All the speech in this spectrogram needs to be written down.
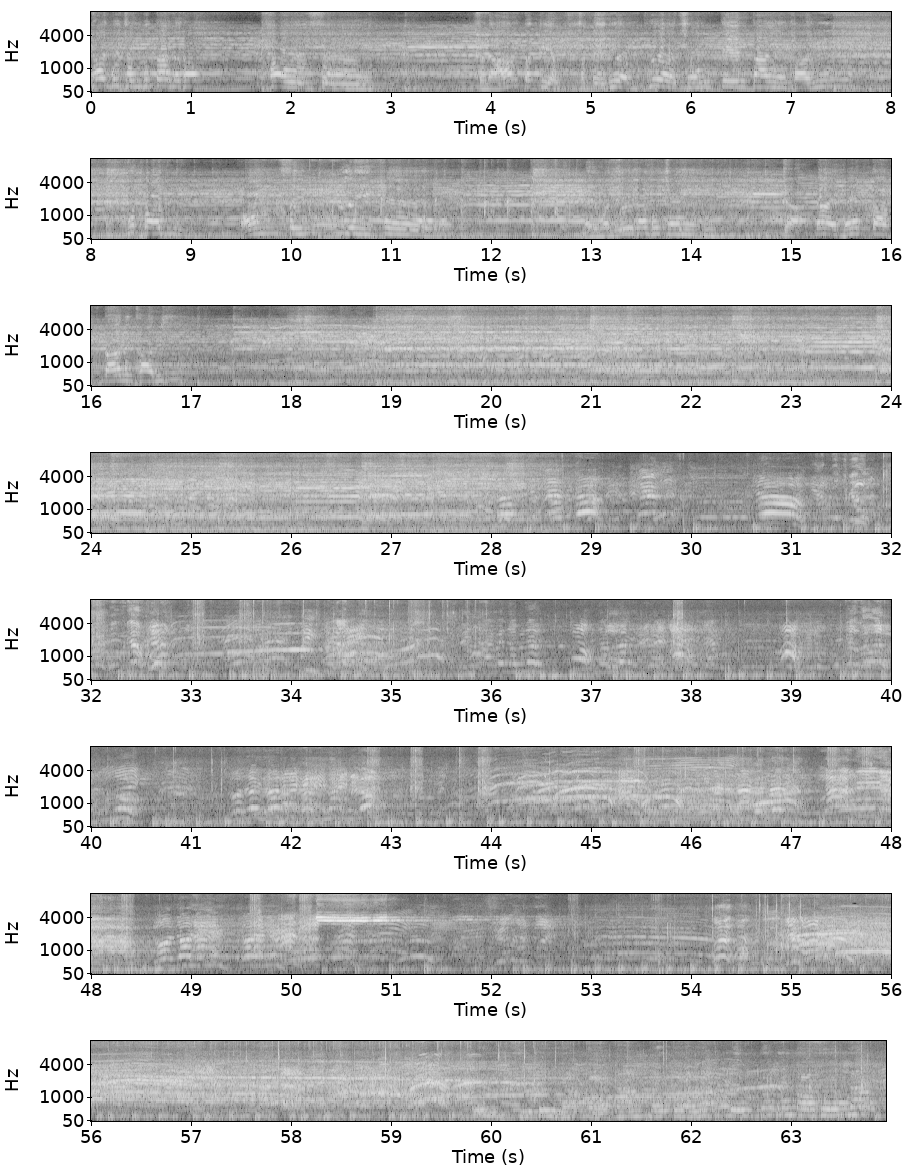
ท่านผู้ชมทุกท่านนะครับ เข้าสู่สนามตะเกียบสเตเดียมเพื่อชมเกมการแข่งขันฟุตบอลออมสินลีโกในวันนี้ท่านผู้ชมจะได้พบกับการแข่งขัน ก่อน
